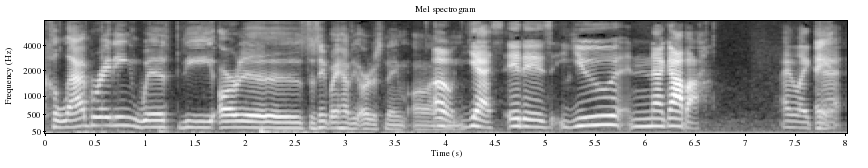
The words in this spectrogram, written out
collaborating with the artist does anybody have the artist name on Oh yes, it is Yu Nagaba. I like and, that.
